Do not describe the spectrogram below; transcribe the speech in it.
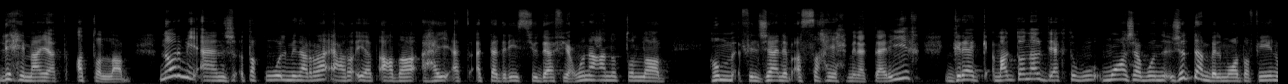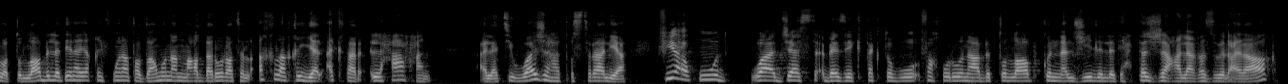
لحماية الطلاب. نورمي أنج تقول من الرائع رؤية أعضاء هيئة التدريس يدافعون عن الطلاب. هم في الجانب الصحيح من التاريخ. غريغ ماكدونالد يكتب معجب جدا بالموظفين والطلاب الذين يقفون تضامنا مع الضرورة الأخلاقية الأكثر إلحاحا التي واجهت أستراليا في عقود. وجاس بيزيك تكتب فخورون بالطلاب كنا الجيل الذي احتج على غزو العراق.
